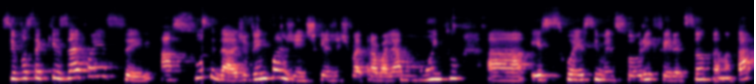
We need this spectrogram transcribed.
Se você quiser conhecer a sua cidade, vem com a gente, que a gente vai trabalhar muito uh, esses conhecimentos sobre Feira de Santana, tá?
